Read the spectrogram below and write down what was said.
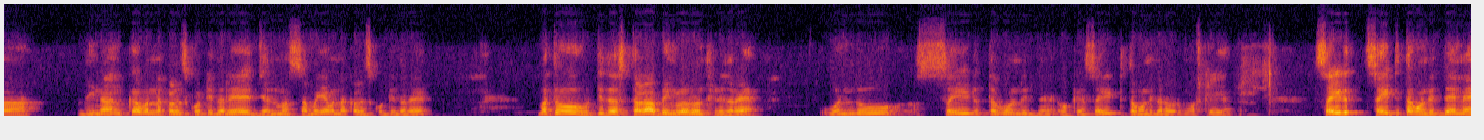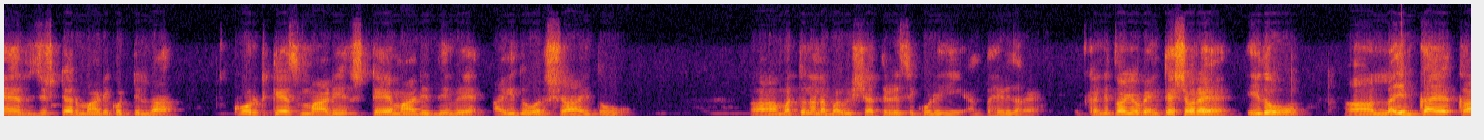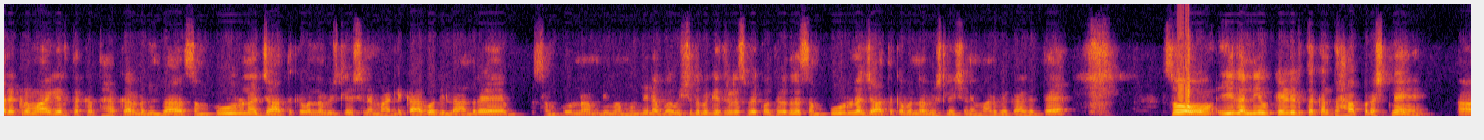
ದಿನಾಂಕವನ್ನ ಕಳಿಸ್ಕೊಟ್ಟಿದ್ದಾರೆ, ಜನ್ಮ ಸಮಯವನ್ನ ಕಳಿಸ್ಕೊಟ್ಟಿದ್ದಾರೆ ಮತ್ತು ಹುಟ್ಟಿದ ಸ್ಥಳ ಬೆಂಗಳೂರು ಅಂತ ಹೇಳಿದ್ದಾರೆ. ಒಂದು ಸೈಡ್ ತಗೊಂಡಿದ್ದೆ, ಓಕೆ, ಸೈಟ್ ತಗೊಂಡಿದ್ದಾರೆ ಅವರು ಮೋಸ್ಟ್ಲಿ ಸೈಡ್ ಸೈಟ್ ತಗೊಂಡಿದ್ದೇನೆ ರಿಜಿಸ್ಟರ್ ಮಾಡಿ ಕೊಟ್ಟಿಲ್ಲ. ಕೋರ್ಟ್ ಕೇಸ್ ಮಾಡಿ ಸ್ಟೇ ಮಾಡಿದ್ದೀವಿ, ಐದು ವರ್ಷ ಆಯಿತು. ಮತ್ತು ನನ್ನ ಭವಿಷ್ಯ ತಿಳಿಸಿಕೊಡಿ ಅಂತ ಹೇಳಿದ್ದಾರೆ. ಖಂಡಿತವಾಗಿಯೂ ವೆಂಕಟೇಶ್ ಅವರೇ, ಇದು ಲೈವ್ ಕಾರ್ಯಕ್ರಮ ಆಗಿರ್ತಕ್ಕಂತಹ ಕಾರಣದಿಂದ ಸಂಪೂರ್ಣ ಜಾತಕವನ್ನ ವಿಶ್ಲೇಷಣೆ ಮಾಡ್ಲಿಕ್ಕೆ ಆಗೋದಿಲ್ಲ. ಅಂದ್ರೆ ಸಂಪೂರ್ಣ ನಿಮ್ಮ ಮುಂದಿನ ಭವಿಷ್ಯದ ಬಗ್ಗೆ ತಿಳಿಸ್ಬೇಕು ಅಂತ ಹೇಳಿದ್ರೆ ಸಂಪೂರ್ಣ ಜಾತಕವನ್ನ ವಿಶ್ಲೇಷಣೆ ಮಾಡಬೇಕಾಗತ್ತೆ. ಸೊ ಈಗ ನೀವು ಕೇಳಿರ್ತಕ್ಕಂತಹ ಪ್ರಶ್ನೆ, ಆ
